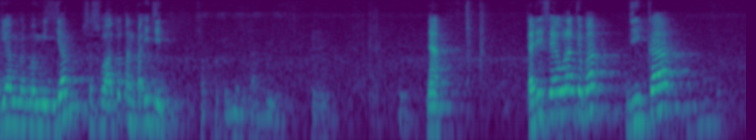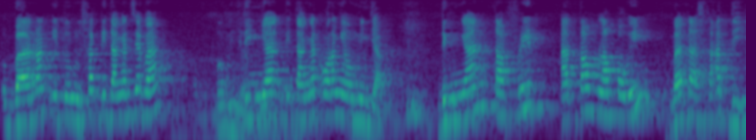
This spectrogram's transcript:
dia meminjam sesuatu tanpa izin. Nah, tadi saya ulang coba, jika barang itu rusak di tangan siapa? Peminjam. Tinggal di tangan orang yang meminjam. Dengan tafrid atau melampaui batas taati,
